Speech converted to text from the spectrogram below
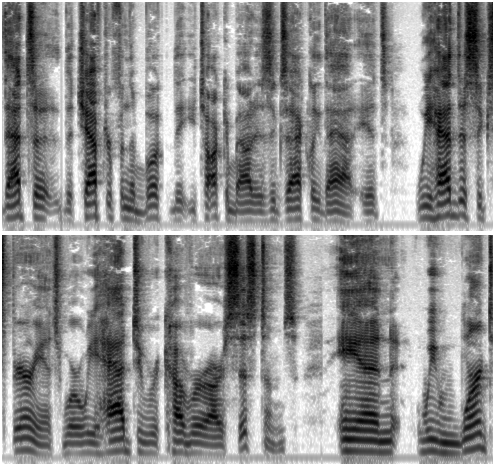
that's a the chapter from the book that you talk about is exactly that. It's we had this experience where we had to recover our systems and we weren't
